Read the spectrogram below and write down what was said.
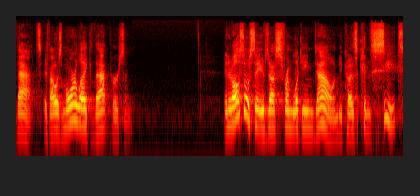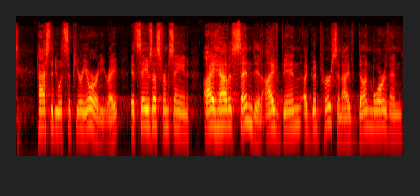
that, if I was more like that person. And it also saves us from looking down because conceit has to do with superiority, right? It saves us from saying, I have ascended. I've been a good person. I've done more than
